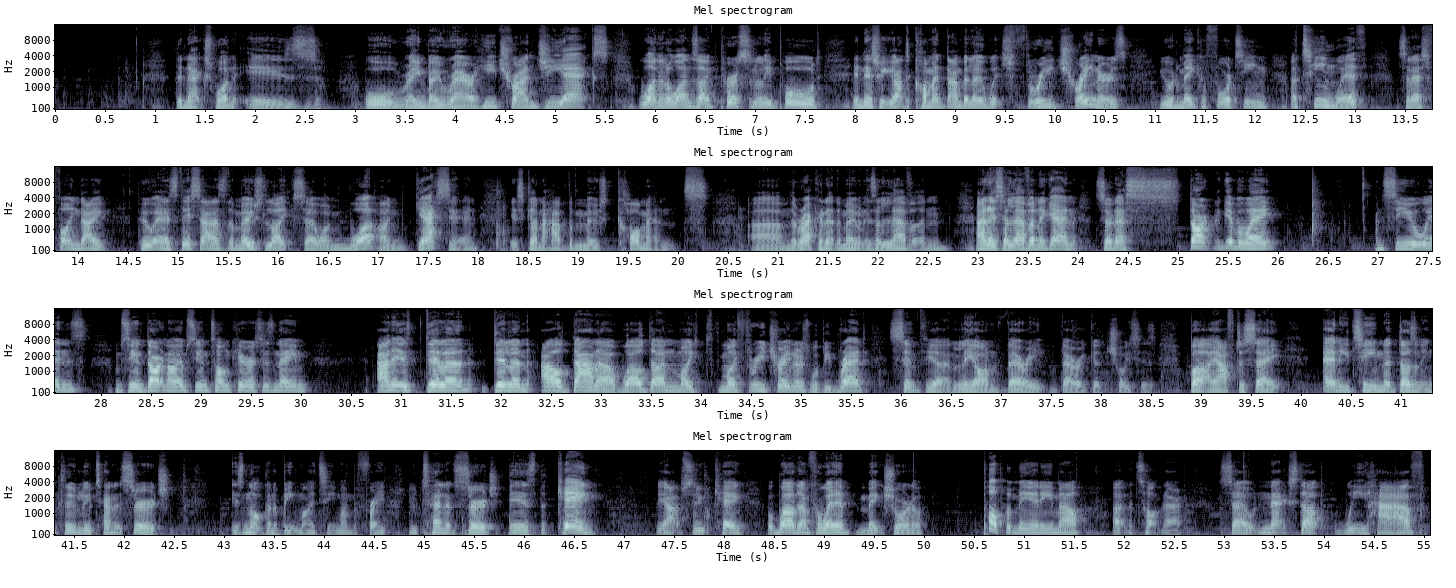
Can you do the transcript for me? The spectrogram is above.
The next one is oh Rainbow Rare Heatran GX. One of the ones I've personally pulled. In this week, you have to comment down below which three trainers you would make a 14 a team with. So let's find out who has this has the most likes. So I'm what I'm guessing is gonna have the most comments. Um, the record at the moment is 11, and it's 11 again. So let's start the giveaway and see who wins. I'm seeing Dark Knight, I'm seeing Tom name. And it is Dylan, Dylan Aldana. Well done. My my three trainers would be Red, Cynthia, and Leon. Very, very good choices. But I have to say, any team that doesn't include Lieutenant Surge is not going to beat my team, I'm afraid. Lieutenant Surge is the king. The absolute king. But well done for winning. Make sure to pop me an email at the top there. So next up we have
